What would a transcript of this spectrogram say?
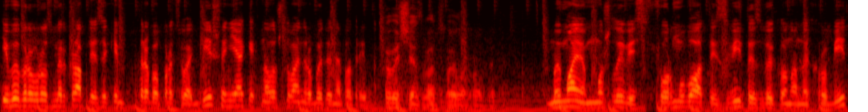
і вибрав розмір краплі, з яким треба працювати. Більше ніяких налаштувань робити не потрібно. Що ви ще з вансойлом робите? Ми маємо можливість формувати звіти з виконаних робіт,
